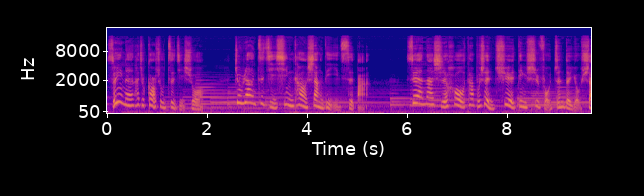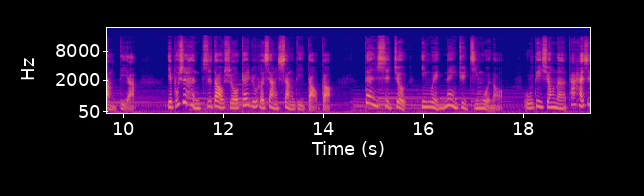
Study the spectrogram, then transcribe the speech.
所以呢，他就告诉自己说，就让自己信靠上帝一次吧。虽然那时候他不是很确定是否真的有上帝啊。也不是很知道说该如何向上帝祷告，但是就因为那句经文哦，吴弟兄呢，他还是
